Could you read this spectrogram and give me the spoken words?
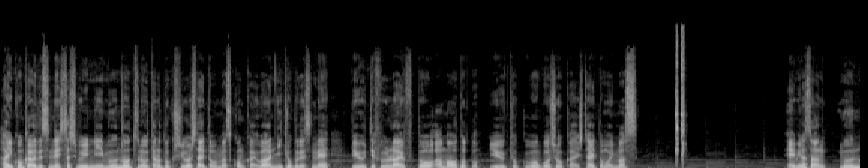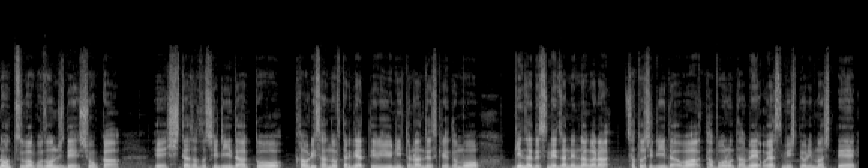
はい、今回はですね、久しぶりにムーンノーツの歌の特集をしたいと思います。今回は2曲ですね、Beautiful Life と雨音という曲をご紹介したいと思います。え皆さん、ムーンノーツはご存知でしょうか、えー、田聡リーダーと香織さんの2人でやっているユニットなんですけれども、現在ですね、残念ながら、サトシリーダーは多忙のためお休みしておりまして、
